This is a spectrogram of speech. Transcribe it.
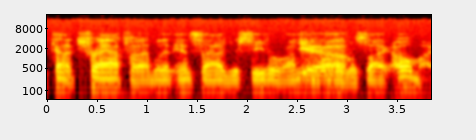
kind of trap uh, with an inside receiver running yeah. ball was like, oh my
